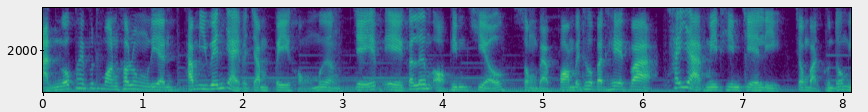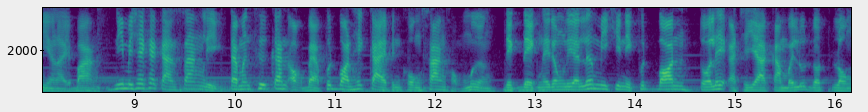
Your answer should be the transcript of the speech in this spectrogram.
อัดงบให้ฟุตบอลเข้าโรงเรียนทำอีเวนต์ใหญ่ประจำปีของเมือง JFA ก็เริ่มออกพิมพ์เขียว ส่งแบบฟอร์มไปทั่วประเทศว่า ถ้าอยากมีทีม J ลีกจังหวัดคุณต้องมีอะไรบ้าง นี่ไม่ใช่แค่การสร้างลีก แต่มันคือการออกแบบฟุตบอลให้กลายเป็นโครงสร้างของเมือง เด็กๆ ในโรงเรียนเริ่มมีคลินิกฟุตบอล ตัวเลขอาชญากรรมวัยรุ่นลดลง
